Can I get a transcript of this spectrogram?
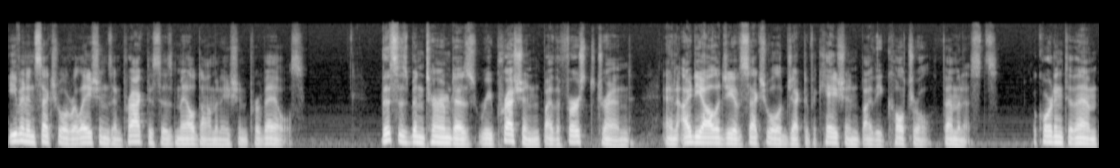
even in sexual relations and practices, male domination prevails. This has been termed as repression by the first trend and ideology of sexual objectification by the cultural feminists. According to them,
